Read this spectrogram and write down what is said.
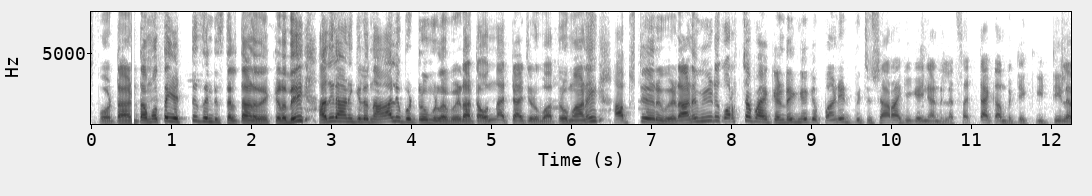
സ്പോട്ടാണ് കേട്ടോ മൊത്തം എട്ട് സെന്റ് സ്ഥലത്താണ് നിൽക്കുന്നത് അതിലാണെങ്കിലും നാല് ബെഡ്റൂം ഉള്ള വീടാട്ടോ. ഒന്ന് അറ്റാച്ച്ഡ് ബാത്റൂമാണ് അപ്സ്റ്റെയർ വീടാണ്. വീട് കുറച്ച് പഴക്കുണ്ട് നിങ്ങൾക്ക് പണി എടുപ്പിച്ച് ഉഷാറാക്കി കഴിഞ്ഞാണ്ടല്ല സെറ്റ് ആക്കാൻ പറ്റിയ കിട്ടിയിലെ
